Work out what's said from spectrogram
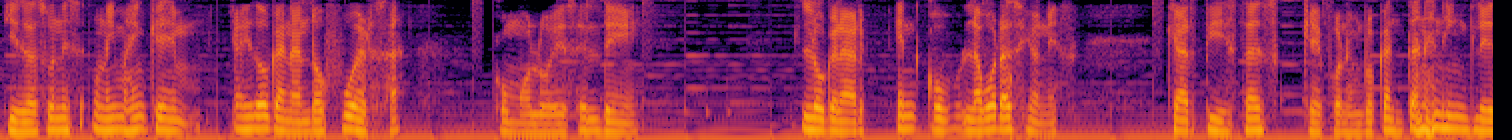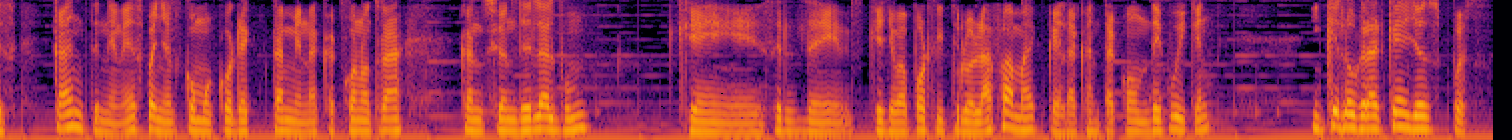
quizás es una imagen que ha ido ganando fuerza, como lo es el de lograr en colaboraciones que artistas que por ejemplo cantan en inglés canten en español como correcto también acá con otra canción del álbum que es el de que lleva por título La Fama que la canta con The Weeknd y que lograr que ellos pues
